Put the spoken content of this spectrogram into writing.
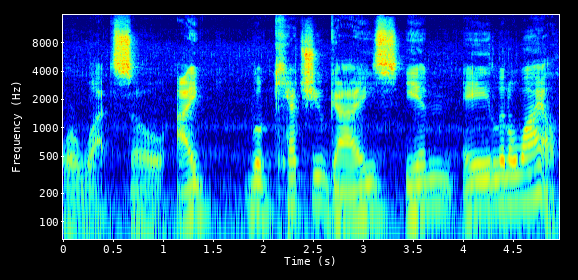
or what. So I will catch you guys in a little while.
